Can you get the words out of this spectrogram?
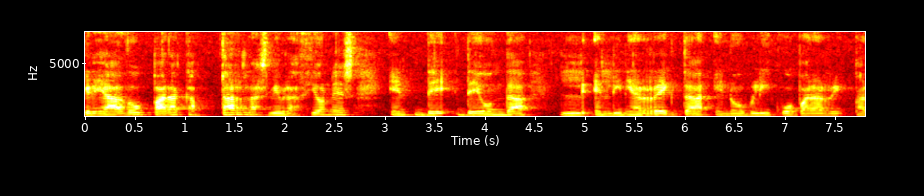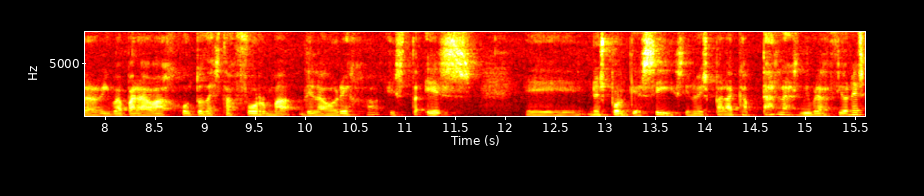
creado para captar las vibraciones de, onda en línea recta, en oblicuo, para, arriba, para abajo, toda esta forma de la oreja es eh, no es porque sí, sino es para captar las vibraciones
